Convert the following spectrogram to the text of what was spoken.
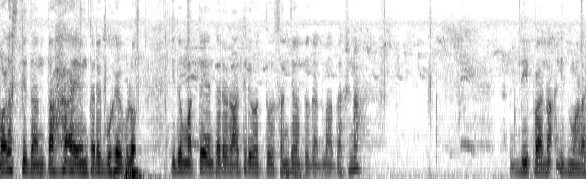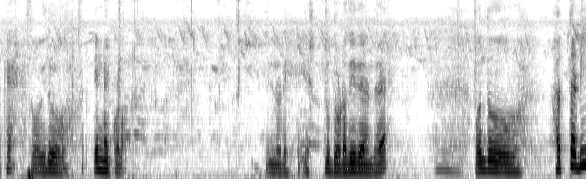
ಬಳಸ್ತಿದ್ದಂತಹ ಏನಂತಾರೆ ಗುಹೆಗಳು. ಇದು ಮತ್ತೆ ಏನಂತಾರೆ ರಾತ್ರಿ ಹೊತ್ತು ಸಂಜೆ ಹೊತ್ತು ಗದ್ದಲಾದ ತಕ್ಷಣ ದೀಪನ ಇದು ಮಾಡೋಕ್ಕೆ. ಸೊ ಇದು ಎಣ್ಣೆ ಕೊಳ. ಇಲ್ಲಿ ನೋಡಿ ಎಷ್ಟು ದೊಡ್ಡದಿದೆ ಅಂದರೆ ಒಂದು ಹತ್ತಡಿ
